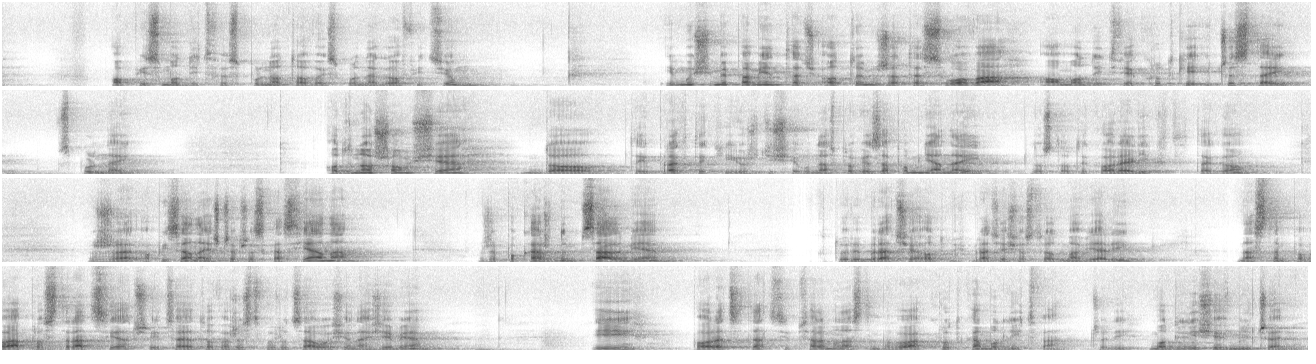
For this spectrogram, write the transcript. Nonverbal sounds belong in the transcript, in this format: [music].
opis modlitwy wspólnotowej, wspólnego oficjum. I musimy pamiętać o tym, że te słowa o modlitwie krótkiej i czystej, wspólnej, odnoszą się do tej praktyki już dzisiaj u nas prawie zapomnianej. Został tylko relikt tego, że opisana jeszcze przez Kasjana, że po każdym psalmie, który bracia, bracia siostry odmawiali, następowała prostracja, czyli całe towarzystwo rzucało się na ziemię i po recytacji psalmu następowała krótka modlitwa, czyli modlili się w milczeniu.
